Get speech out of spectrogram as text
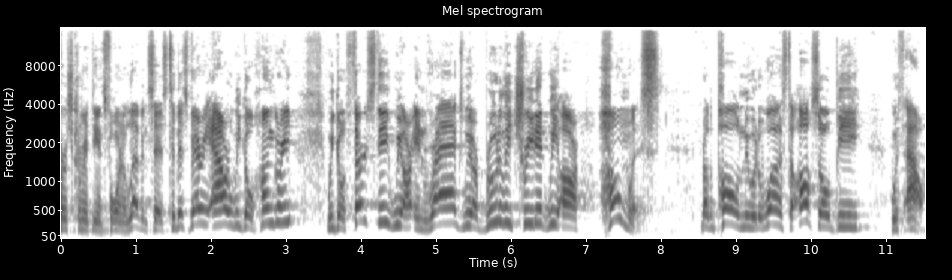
1 Corinthians 4 and 11 says, To this very hour we go hungry, we go thirsty, we are in rags, we are brutally treated, we are homeless. Brother Paul knew what it was to also be without.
